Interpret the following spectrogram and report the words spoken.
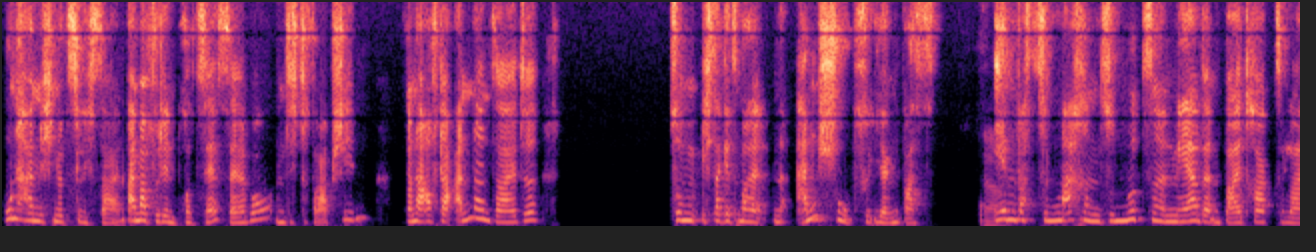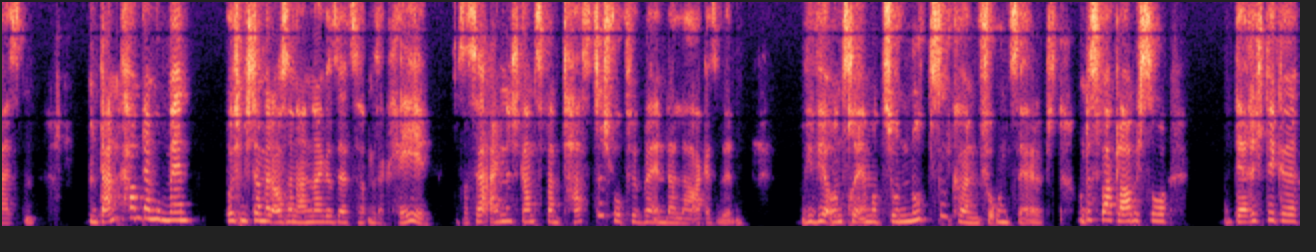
unheimlich nützlich sein. Einmal für den Prozess selber, um sich zu verabschieden. Und auf der anderen Seite zum, ich sage jetzt mal, einen Anschub für irgendwas. Ja. Irgendwas zu machen, zu nutzen, einen Mehrwert, einen Beitrag zu leisten. Und dann kam der Moment, wo ich mich damit auseinandergesetzt habe und gesagt, hey, das ist ja eigentlich ganz fantastisch, wofür wir in der Lage sind, wie wir unsere Emotionen nutzen können für uns selbst. Und das war, glaube ich, so der richtige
